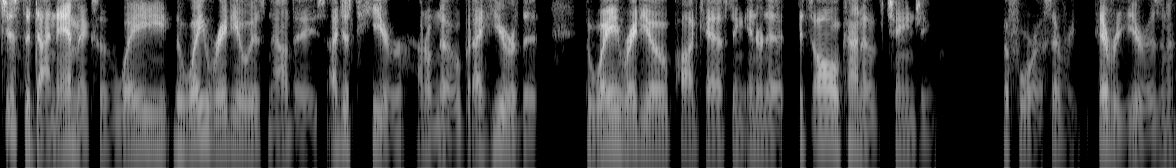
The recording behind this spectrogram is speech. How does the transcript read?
just the dynamics of the way the way radio is nowadays. I just hear. I don't know, but I hear that the way radio, podcasting, internet, it's all kind of changing before us every every year, isn't it?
